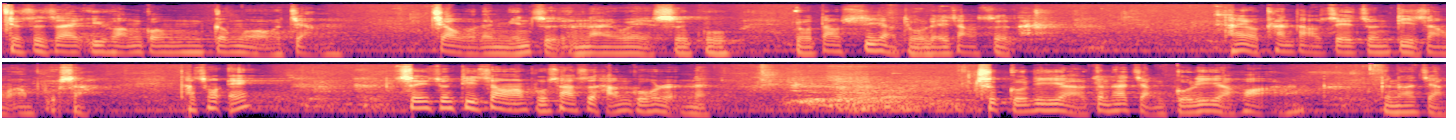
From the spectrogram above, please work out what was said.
就是在玉皇宫跟我讲叫我的名字的那一位师姑，有到西雅图雷藏寺来，他有看到这尊地藏王菩萨，他说：“哎，这一尊地藏王菩萨是韩国人呢，是格利亚，跟他讲格利亚话，跟他讲。”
